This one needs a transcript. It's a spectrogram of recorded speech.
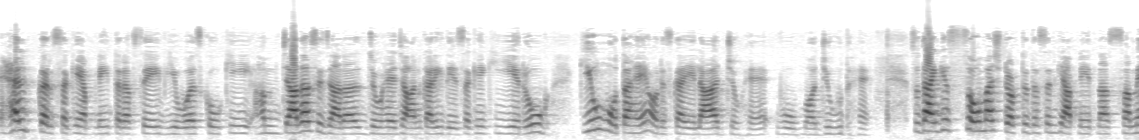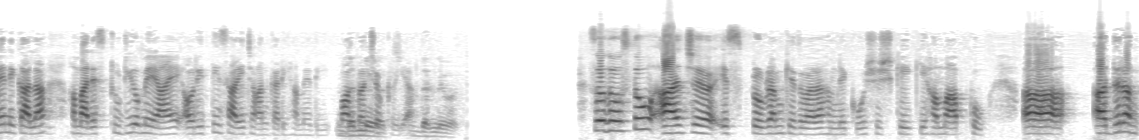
हेल्प कर सकें अपनी तरफ़ से व्यूअर्स को कि हम ज़्यादा से ज़्यादा जो है जानकारी दे सकें कि ये रोग क्यों होता है और इसका इलाज जो है वो मौजूद है। So thank you so much doctor Dassan कि आपने इतना समय निकाला हमारे स्टूडियो में आए और इतनी सारी जानकारी हमें दी। बहुत बहुत शुक्रिया। धन्यवाद। सो so, दोस्तों आज इस प्रोग्राम के द्वारा हमने कोशिश की कि हम आपको अधरंग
